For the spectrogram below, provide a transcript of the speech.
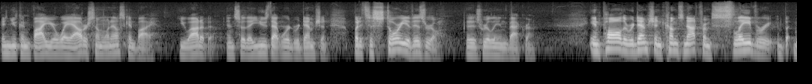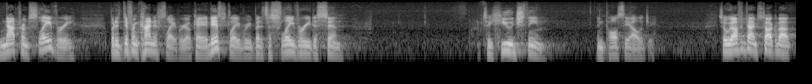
and you can buy your way out or someone else can buy you out of it. And so they use that word redemption. But it's a story of Israel that is really in the background. In Paul, the redemption comes not from slavery, but not from slavery, but a different kind of slavery. Okay, it is slavery, but it's a slavery to sin. It's a huge theme in Paul's theology. So we oftentimes talk about,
